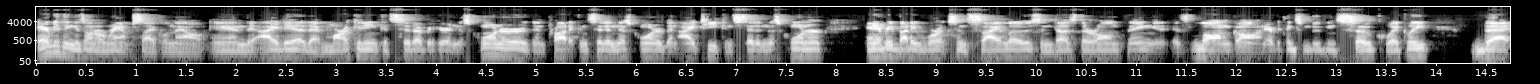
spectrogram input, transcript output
everything is on a ramp cycle now. And the idea that marketing could sit over here in this corner, then product can sit in this corner, then IT can sit in this corner, and everybody works in silos and does their own thing is long gone. Everything's moving so quickly that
